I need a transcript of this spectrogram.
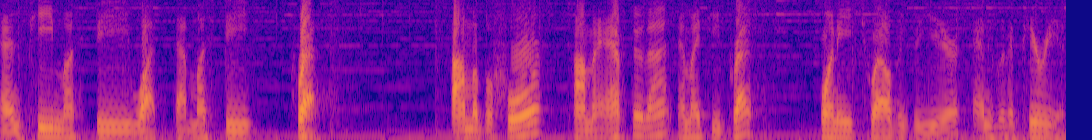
and P must be what? That must be press. Comma before, comma after that, MIT Press. 2012 is the year, and with a period.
